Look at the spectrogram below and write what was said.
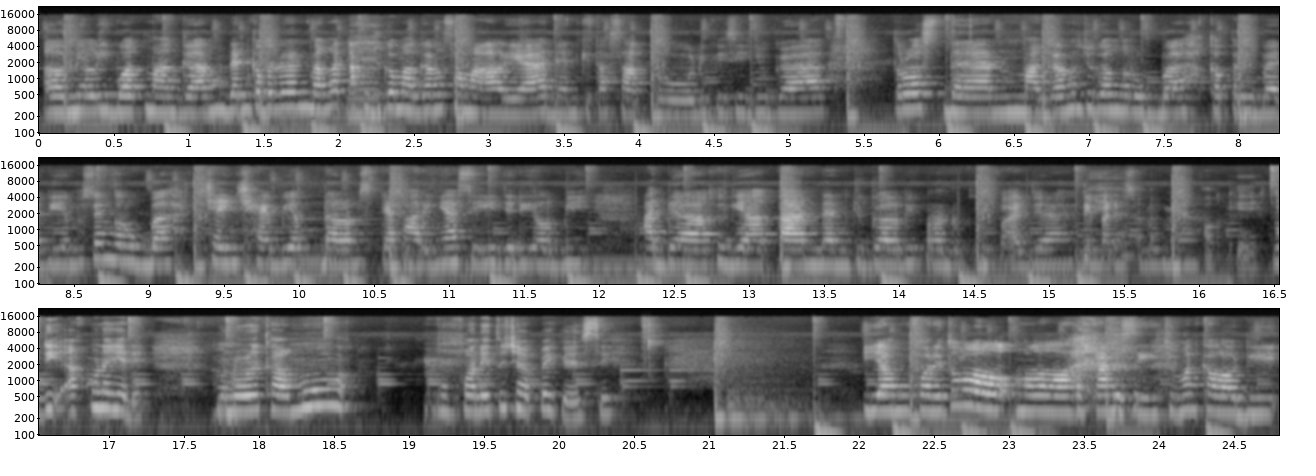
eh, milih buat magang. Dan kebetulan banget aku Hmm. juga magang sama Alia dan kita satu divisi juga. Terus dan magang juga ngerubah kepribadian maksudnya ngerubah change habit dalam setiap harinya sih. Jadi lebih ada kegiatan dan juga lebih produktif aja daripada Iya. sebelumnya. Oke jadi aku nanya deh menurut kamu move on itu capek gak sih Iya move on itu lel- melelahkan sih. Cuman kalau di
